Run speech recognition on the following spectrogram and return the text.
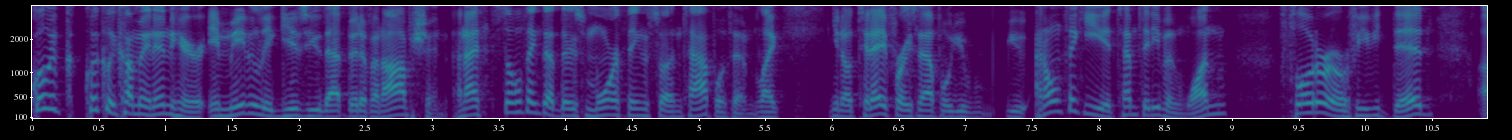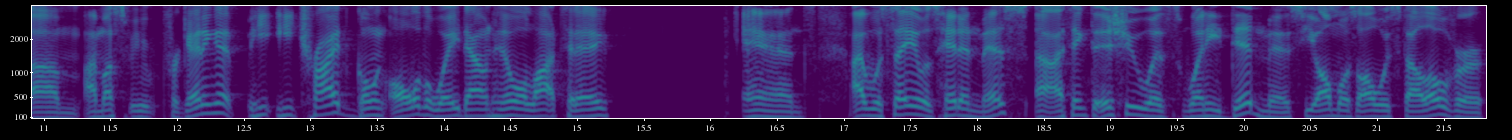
quickly, Quickley coming in here immediately gives you that bit of an option. And I still think that there's more things to untap with him. Like, you know, today, for example, you you I don't think he attempted even one floater, or if he did, um, I must be forgetting it. He he tried going all the way downhill a lot today and I would say it was hit and miss. Uh, I think the issue was when he did miss, he almost always fell over,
